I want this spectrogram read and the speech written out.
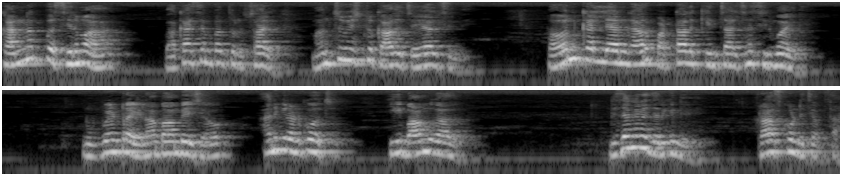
కన్నప్ప సినిమా బకాసం సారీ మంచు విష్ణు కాదు చేయాల్సింది. పవన్ కళ్యాణ్ గారు పట్టాలెక్కించాల్సిన సినిమా ఇది. నువ్వేంట్రా ఇలా బాంబు వేసావు అని మీరు అనుకోవచ్చు. ఇది బాంబు కాదు. నిజంగానే జరిగింది ఇది. రాసుకోండి చెప్తా.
